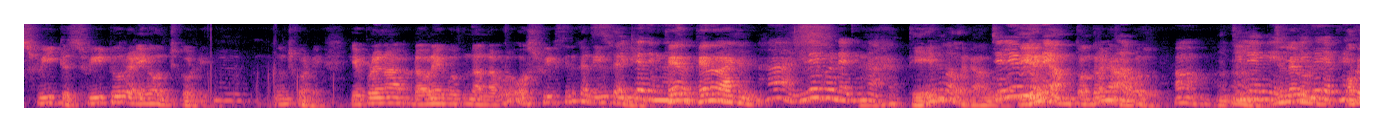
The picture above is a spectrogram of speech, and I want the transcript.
స్వీట్ స్వీట్ రెడీగా ఉంచుకోండి. ఉంచుకోండి ఎప్పుడైనా డౌన్ అయిపోతుంది అన్నప్పుడు ఒక స్వీట్. తేనె తేనె తిన్నా తేనె వల్ల కాదు తేనె. అంత తొందరగా. అవ్వదు ఒక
